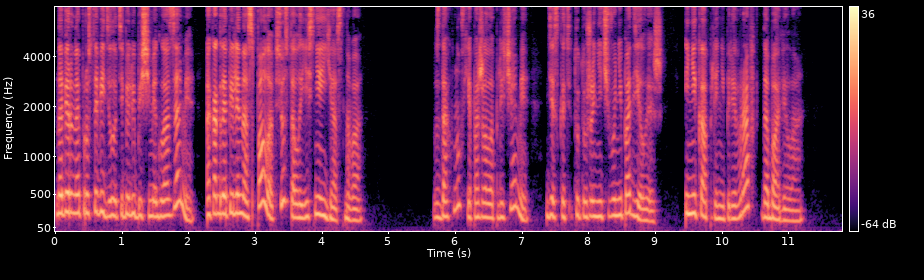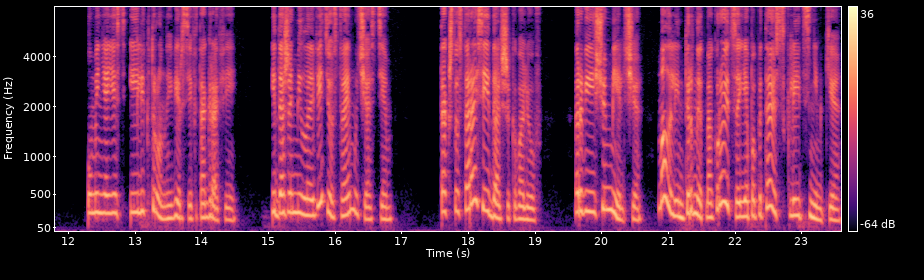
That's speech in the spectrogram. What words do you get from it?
Наверное, просто видела тебя любящими глазами, а когда пелена спала, все стало яснее ясного». Вздохнув, я пожала плечами, дескать, тут уже ничего не поделаешь, и ни капли не переврав, добавила. У меня есть и электронные версии фотографий, и даже милое видео с твоим участием. Так что старайся и дальше, Ковалев. Рви еще мельче. Мало ли интернет накроется, и я попытаюсь склеить снимки».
